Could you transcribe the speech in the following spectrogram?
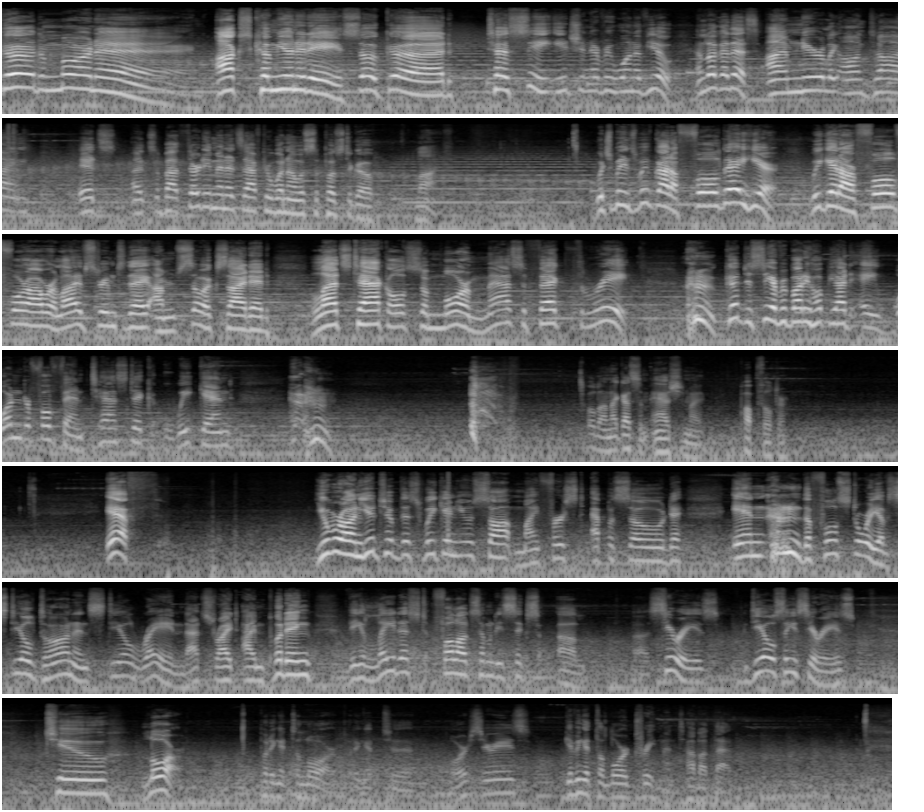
Good morning, Ox community. So good to see each and every one of you. And look at this, I'm nearly on time. It's it's about 30 minutes after when I was supposed to go live. Which means we've got a full day here. We get our full 4-hour live stream today. I'm so excited. Let's tackle some more Mass Effect 3. Good to see everybody. Hope you had a wonderful, fantastic weekend. Hold on, I got some ash in my pop filter. If you were on YouTube this weekend, you saw my first episode in the full story of Steel Dawn and Steel Rain. That's right, I'm putting the latest Fallout 76 uh, uh, series, DLC series, to lore. Putting it to lore. Putting it to lore series? Giving it the Lord treatment. How about that?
